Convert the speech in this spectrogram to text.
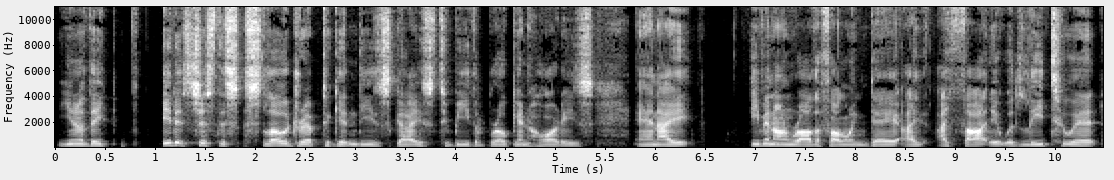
you know they it is just this slow drip to getting these guys to be the broken Hardys, and I even on Raw the following day, I I thought it would lead to it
